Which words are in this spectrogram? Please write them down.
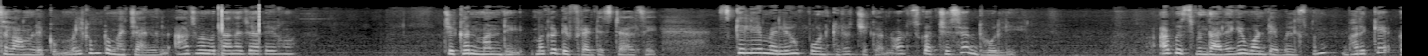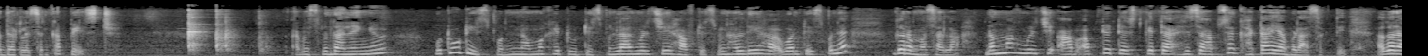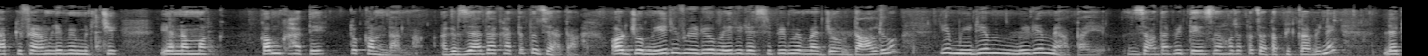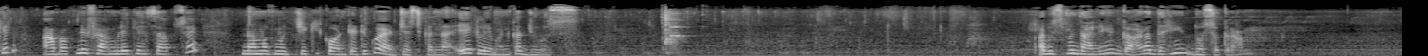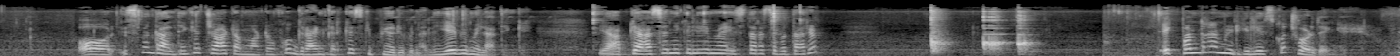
अस्सलाम वालेकुम to my channel आज मैं बताना जा रही हूँ चिकन मंदी मगर डिफरेंट स्टाइल से। इसके लिए मैं ली हूँ पौन किलो चिकन और इसको अच्छे से धो ली। अब इसमें डालेंगे वन टेबल स्पून भर के अदरक लहसुन का पेस्ट अब इसमें डालेंगे वो टू टीस्पून नमक है टू टीस्पून लाल मिर्ची हाफ़ टी स्पून हल्दी है वन टीस्पून है गरम मसाला, नमक, मिर्ची आप अपने टेस्ट के हिसाब से घटा या बढ़ा सकते। अगर आपकी फैमिली में मिर्ची या नमक कम खाते तो कम डालना। अगर ज़्यादा खाते तो ज़्यादा। और जो मेरी वीडियो मेरी रेसिपी में मैं जो डाल रही हूँ, ये मीडियम मीडियम में आता है। ज़्यादा भी तेज़ ना हो जाता, ज़्यादा फिक्का भी नहीं। लेकिन आप अपनी फैमिली के हिसाब से नमक, मिर्ची की क्वांटिटी को एडजस्ट करना। एक लेमन का जूस अब इसमें डालेंगे गाढ़ा दही 200 ग्राम। और इसमें डाल देंगे चार टमाटरों को ग्राइंड करके इसकी प्यूरी बना ली, ये भी मिला देंगे। ये आपके आसानी के लिए मैं इस तरह से बता रही हूँ। एक पंद्रह मिनट के लिए इसको छोड़ देंगे।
